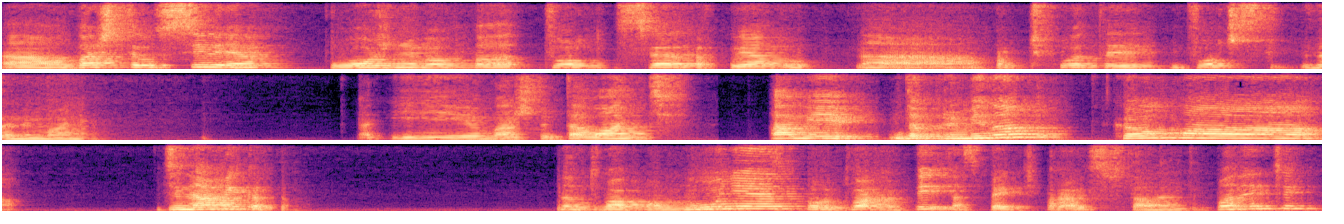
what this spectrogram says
от вашите усилия, положени в твор... сферата, в която а, практикувате творческите занимания и вашите таланти. Ами да премина към а, динамиката на това пълнолуние, според това какви аспекти прави с останалите планети.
